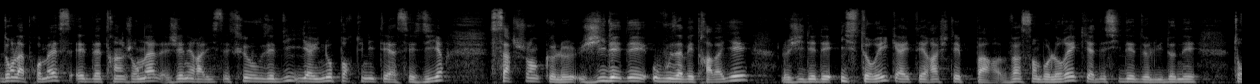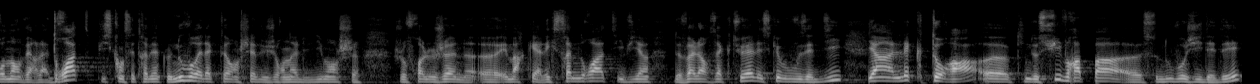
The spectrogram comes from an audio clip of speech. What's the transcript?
dont la promesse est d'être un journal généraliste. Est-ce que vous vous êtes dit, il y a une opportunité à saisir, sachant que le JDD où vous avez travaillé, le JDD historique, a été racheté par Vincent Bolloré, qui a décidé de lui donner tournant vers la droite, puisqu'on sait très bien que le nouveau rédacteur en chef du journal du dimanche, Geoffroy Lejeune, euh, est marqué à l'extrême droite, il vient de Valeurs Actuelles. Est-ce que vous vous êtes dit, il y a un lectorat euh, qui ne suivra pas euh, ce nouveau JDD,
